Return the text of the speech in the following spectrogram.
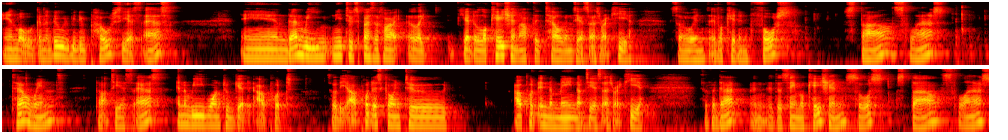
and what we're gonna do is we do post css and then we need to specify like get the location of the tailwind css right here. So in located in source style slash tailwind dot css and we want to get output. So the output is going to output in the main.css right here. So for that and at the same location source style slash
